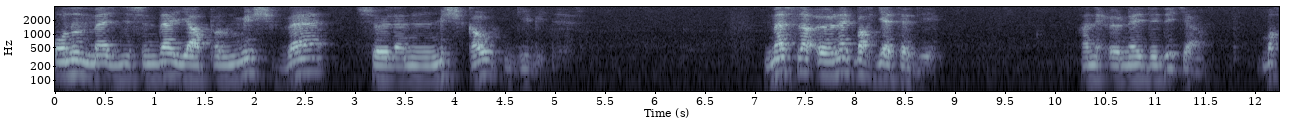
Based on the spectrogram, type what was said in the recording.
onun meclisinde yapılmış ve söylenilmiş kavl gibidir. Mesela örnek bak getirdi. Hani örneği dedik ya. Bak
